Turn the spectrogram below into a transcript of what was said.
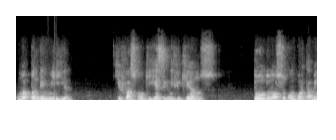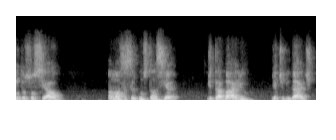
Uma pandemia que faz com que ressignifiquemos todo o nosso comportamento social a nossa circunstância de trabalho, de atividade.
